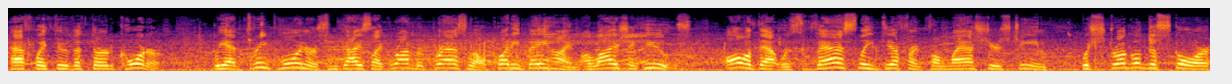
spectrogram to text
halfway through the third quarter. We had three-pointers from guys like Robert Braswell, Buddy Boeheim, Elijah Hughes. All of that was vastly different from last year's team, which struggled to score,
